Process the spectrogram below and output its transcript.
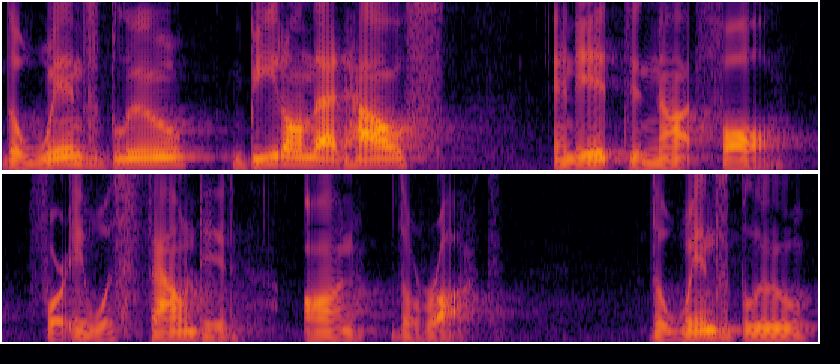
the winds blew, beat on that house, and it did not fall, for it was founded on the rock. The winds blew,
